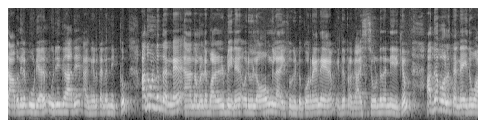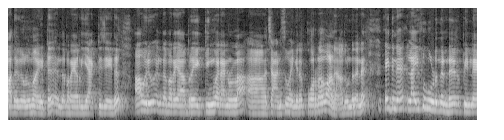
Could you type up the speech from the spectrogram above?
താപനില കൂടിയാലും ഉരുകാതെ അങ്ങനെ തന്നെ നിൽക്കും അതുകൊണ്ട് തന്നെ നമ്മളുടെ ബൾബിന് ഒരു ലോങ് ലൈഫ് കിട്ടും. കുറേ നേരം ഇത് പ്രകാശിച്ചുകൊണ്ട് തന്നെ ഇരിക്കും. അതുപോലെ തന്നെ ഇത് വാതകങ്ങളുമായിട്ട് എന്താ പറയുക റിയാക്ട് ചെയ്ത് ആ ഒരു എന്താ പറയുക ബ്രേക്കിംഗ് വരാനുള്ള ചാൻസ് ഭയങ്കര കുറവാണ്. അതുകൊണ്ട് തന്നെ ഇതിന്റെ ലൈഫ് കൂടുന്നുണ്ട്. പിന്നെ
